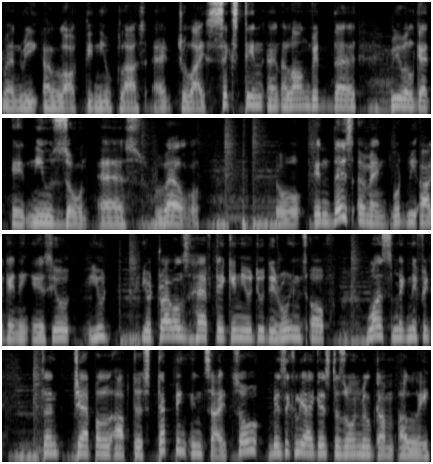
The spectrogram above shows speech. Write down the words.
when we unlock the new class at July 16 and along with that we will get a new zone as well. So in this event what we are getting is you you your travels have taken you to the ruins of once magnificent chapel after stepping inside. So basically, I guess the zone will come early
